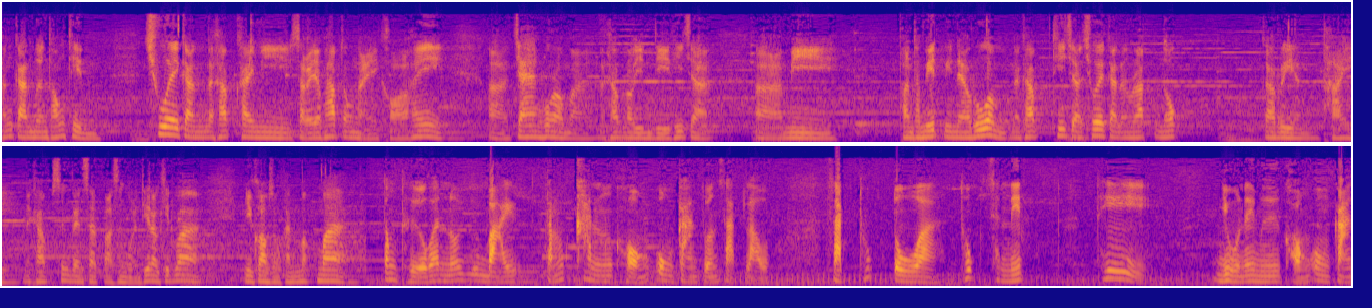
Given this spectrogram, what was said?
ทั้งการเมืองท้องถิ่นช่วยกันนะครับ ใครมีศักยภาพตรงไหนขอให้แจ้งพวกเรามานะครับ เรายินดีที่จะมีพันธมิตรมีแนวร่วมนะครับ ที่จะช่วยกันอนุรักษ์นกกระเรียนไทยนะครับ ซึ่งเป็นสัตว์ป่าสงวนที่เราคิดว่ามีความสำคัญมาก ๆ ต้องถือว่านโยบายสำคัญขององค์การสวนสัตว์เรา สัตว์ทุกตัวทุกชนิดที่อยู่ในมือขององค์การ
